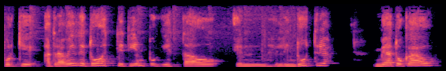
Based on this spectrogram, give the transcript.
porque a través de todo este tiempo que he estado en, la industria, me ha tocado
